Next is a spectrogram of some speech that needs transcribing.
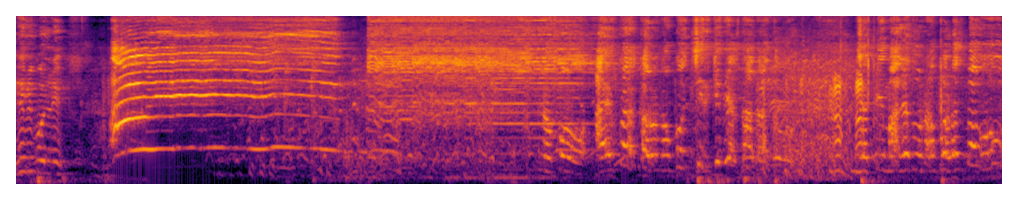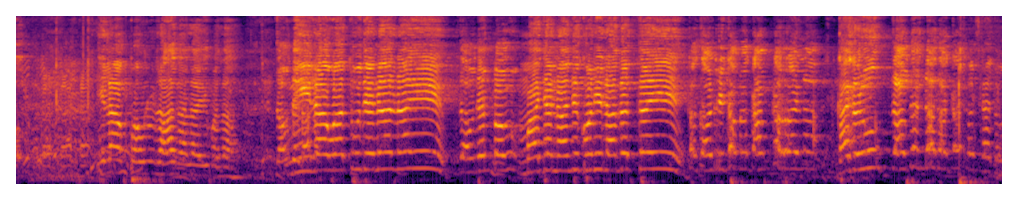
ही बी बोलली. नको ऐका करू नको. चिरकी देतात चट्टी माले दोन पडत हिला पाहून राग आलाय मला. हिला वाचू देणार नाही. जाऊ दे भाऊ. माझ्या नांदी कोणी लागत नाही. कसा रिकामं काम कराय ना काय करू? जाऊ दे दादा काय काय करू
